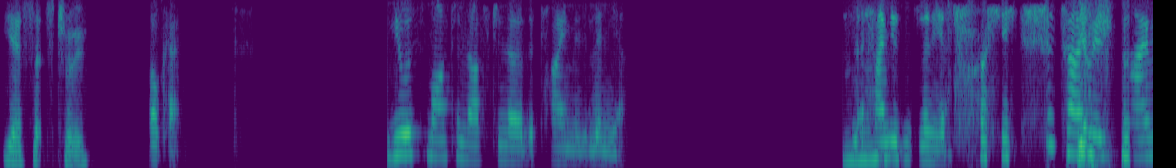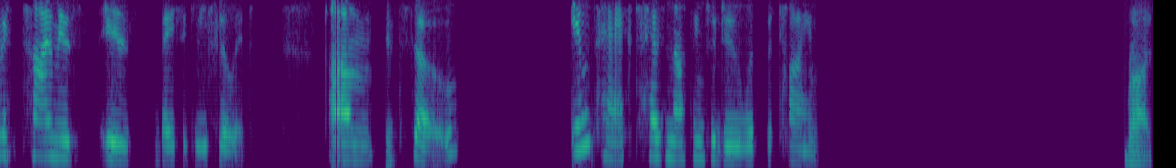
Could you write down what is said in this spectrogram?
yes, that's true. Okay. You're smart enough to know that time is linear. Mm-hmm. Time isn't linear. Sorry, time yes. is time. Time is is basically fluid. Um, yes. So, impact has nothing to do with the time. Right.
